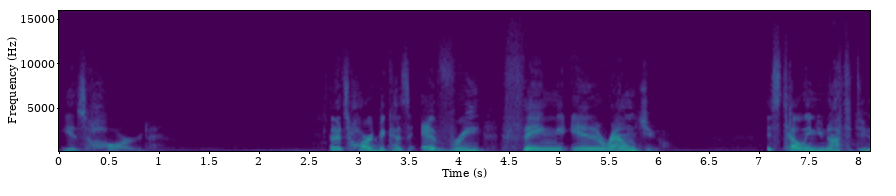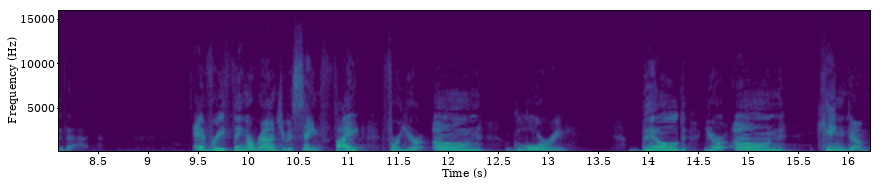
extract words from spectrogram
is hard. And it's hard because everything in, around you is telling you not to do that. Everything around you is saying, fight for your own glory, build your own kingdom.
